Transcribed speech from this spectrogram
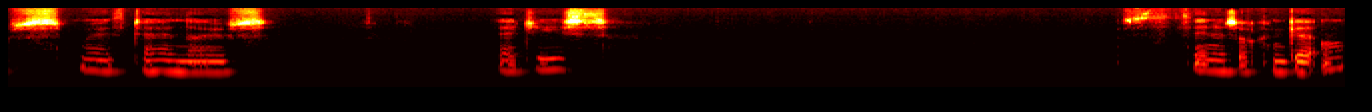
Smooth down those edges as thin as I can get them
